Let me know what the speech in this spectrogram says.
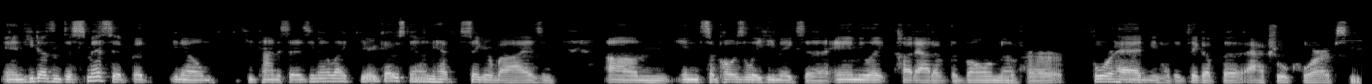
and he doesn't dismiss it, but you know he kind of says, you know, like here it goes down. You have to say goodbyes, and um, and supposedly he makes an amulet cut out of the bone of her forehead. You know, they dig up the actual corpse, and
